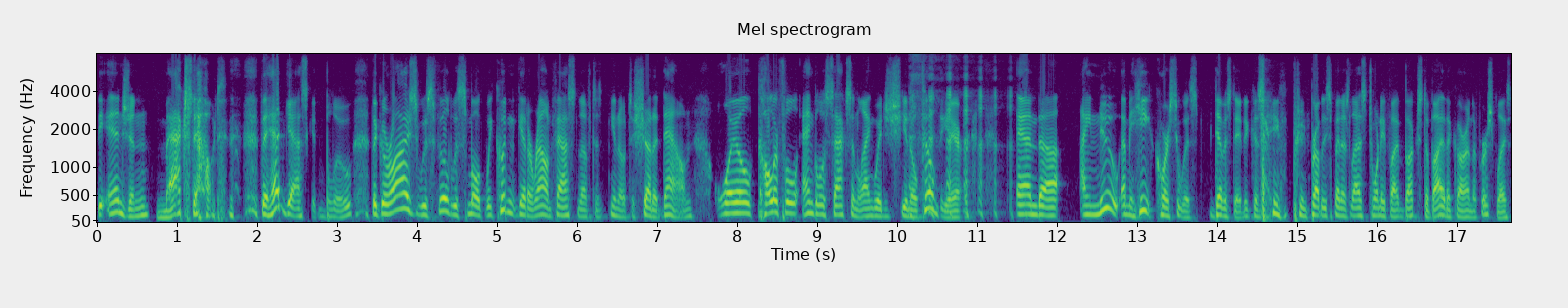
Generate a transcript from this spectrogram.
The engine maxed out. The head gasket blew. The garage was filled with smoke. We couldn't get around fast enough to you know to shut it down. Oil colorful anglo-saxon language you know filled the air. And uh I knew. I mean, he, of course, was devastated because he probably spent his last twenty-five bucks to buy the car in the first place.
